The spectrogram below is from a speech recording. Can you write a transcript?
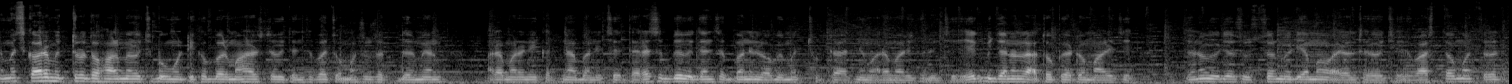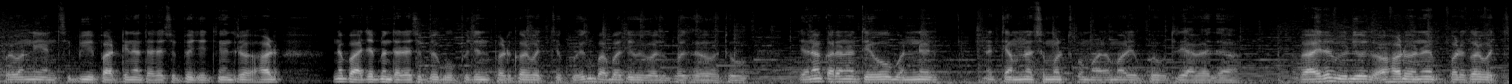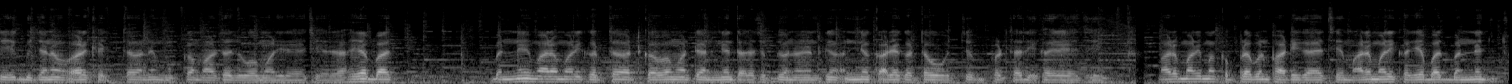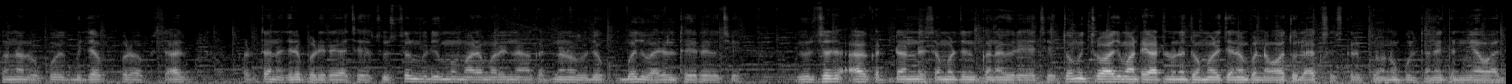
નમસ્કાર મિત્રો, તો હાલ મેળવું છે બહુ મોટી ખબર. મહારાષ્ટ્ર વિધાનસભા ચોમાસું સત્ર દરમિયાન મારામારીની ઘટના બની છે. ધારાસભ્ય વિધાનસભાની લોબીમાં છૂટા હાથની મારામારી કરી છે. એકબીજાના લાતો પેટો મારી છે. જેનો વીડિયો સોશિયલ મીડિયામાં વાયરલ થયો છે. વાસ્તવમાં શરદ પવારની એનસીપી પાર્ટીના ધારાસભ્ય જીતેન્દ્ર હાડ અને ભાજપના ધારાસભ્ય ગોપીચંદ પડકર વચ્ચે કોઈક બાબતે વિવાદ ઊભો થયો હતો. જેના કારણે તેઓ બંને અને તેમના સમર્થકો મારામારી ઉપર ઉતરી આવ્યા હતા. વાયરલ વીડિયો અહડ અને પડકર વચ્ચે એકબીજાના વાળ ખેંચતા અને મુક્કા મારતા જોવા મળી રહ્યા છે. રહ્યા બાદ બંને મારામારી કરતા અટકાવવા માટે અન્ય ધારાસભ્યો અને અન્ય કાર્યકર્તાઓ વચ્ચે પડતા દેખાઈ રહ્યા છે. મારામારીમાં કપડાં પણ ફાટી ગયા છે. મારામારી કર્યા બાદ બંને જૂથોના લોકો એકબીજા પર અપસાર કરતા નજરે પડી રહ્યા છે. સોશિયલ મીડિયામાં મારામારીના આ ઘટનાનો વીડિયો ખૂબ જ વાયરલ થઈ રહ્યો છે. યુઝર આ ઘટનાને સમર્થન ગણાવી રહ્યા છે. તો મિત્રો, આજ માટે આટલું ને તો અમારી ચેનલ પર નવા તો લાઈક સબસ્ક્રાઈબ કરવાનું ભૂલતા નહીં. ધન્યવાદ.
